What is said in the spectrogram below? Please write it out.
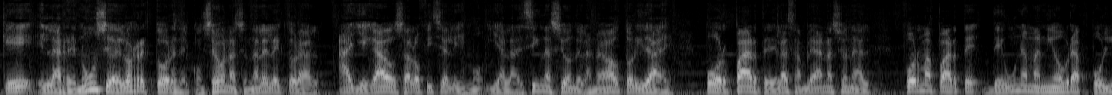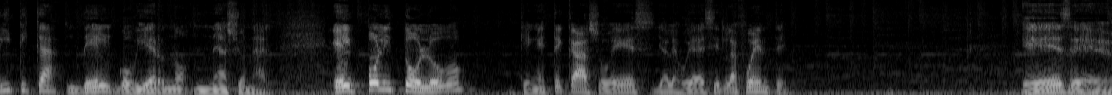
que la renuncia de los rectores del Consejo Nacional Electoral, allegados al oficialismo y a la designación de las nuevas autoridades por parte de la Asamblea Nacional, forma parte de una maniobra política del gobierno nacional. El politólogo, que en este caso es, ya les voy a decir la fuente, es eh,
